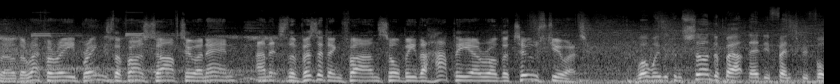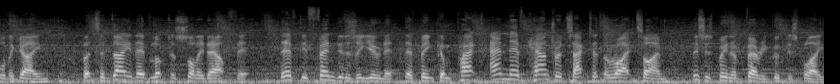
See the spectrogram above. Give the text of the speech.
So the referee brings the first half to an end, and it's the visiting fans who'll be the happier of the two, Stuart. Well, we were concerned about their defence before the game, but today they've looked a solid outfit. They've defended as a unit, they've been compact, and they've counter-attacked at the right time. This has been a very good display.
